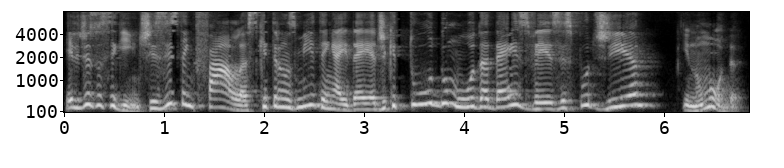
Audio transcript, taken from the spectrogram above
Ele diz o seguinte: existem falas que transmitem a ideia de que tudo muda 10 vezes por dia e não muda.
